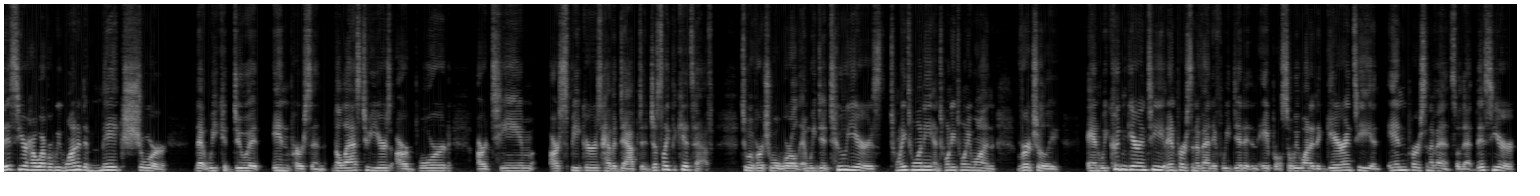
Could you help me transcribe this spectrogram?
This year, however, we wanted to make sure that we could do it in person. The last two years, our board, our team, our speakers have adapted, just like the kids have, to a virtual world. And we did two years, 2020 and 2021, virtually. And we couldn't guarantee an in person event if we did it in April. So we wanted to guarantee an in person event so that this year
